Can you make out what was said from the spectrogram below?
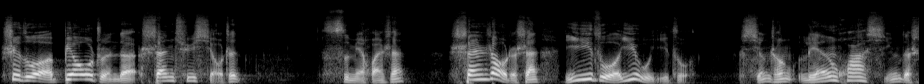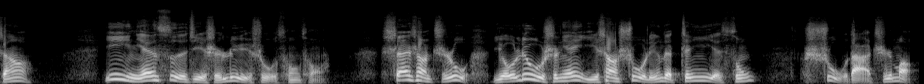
是座标准的山区小镇，四面环山，山绕着山，一座又一座，形成莲花形的山坳，一年四季是绿树葱葱啊。山上植物有六十年以上树龄的针叶松，树大枝茂。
